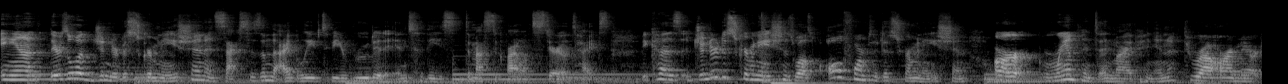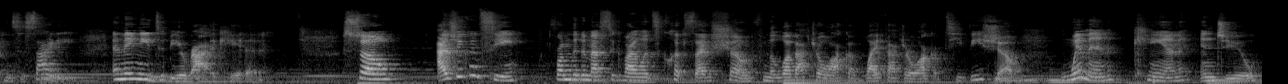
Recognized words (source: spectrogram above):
And there's a lot of gender discrimination and sexism that I believe to be rooted into these domestic violence stereotypes. Because gender discrimination, as well as all forms of discrimination, are rampant, in my opinion, throughout our American society, and they need to be eradicated. So, as you can see from the domestic violence clips I've shown from the Love After Lockup, Life After Lockup TV show, women can and do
